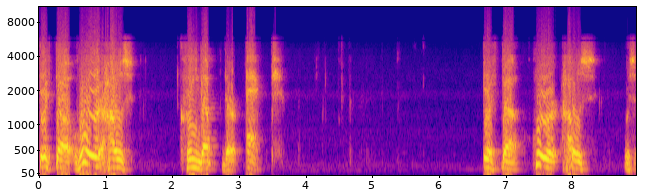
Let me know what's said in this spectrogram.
If the whore house cleaned up their act, if the whore house was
